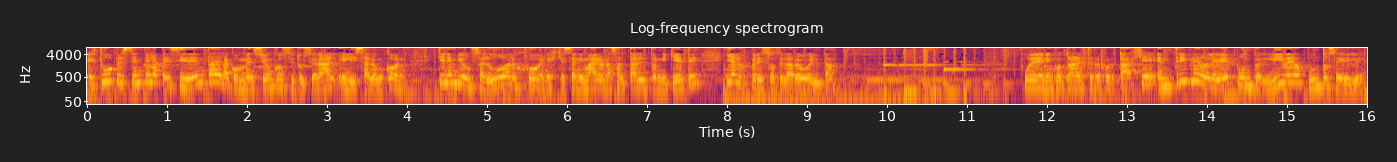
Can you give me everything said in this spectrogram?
estuvo presente la presidenta de la Convención Constitucional, Elisa Loncón, quien envió un saludo a los jóvenes que se animaron a saltar el torniquete y a los presos de la revuelta. Pueden encontrar este reportaje en www.ellibero.cl.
